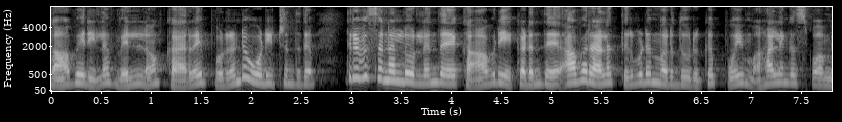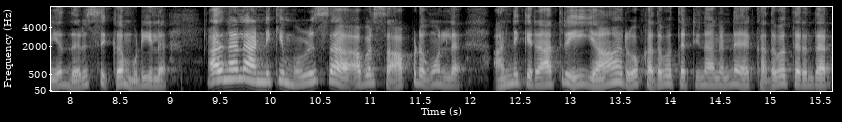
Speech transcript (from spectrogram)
காவேரியில் வெள்ளம் கரை புரண்டு ஓடிட்டு இருந்தது திருவிசநல்லூர்லேருந்து காவிரியை கடந்து அவரால் திருவிடமருதூருக்கு போய் மகாலிங்க சுவாமியை தரிசிக்க முடியல. அதனால் அன்னைக்கு முழுசாக அவர் சாப்பிடவும் இல்லை. அன்னைக்கு ராத்திரி யாரோ கதவை தட்டினாங்கன்னு கதவை திறந்தார்.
